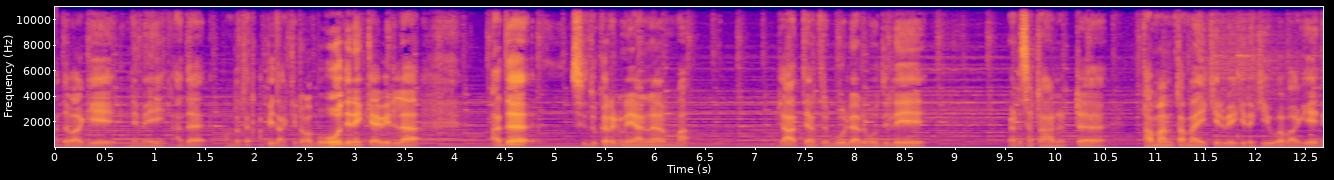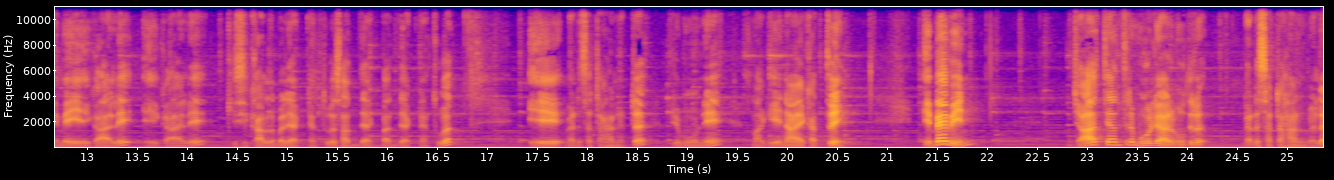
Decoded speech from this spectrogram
අද වගේ නෙමෙයි අද අඹත අපි දකිනවා බොහෝ දෙනෙක් ඇවිල්ලා අද සිදු කරගෙන යන ජාත්‍යන්ත්‍ර බූල අරමුදලේ වැඩසටහනට තමන් තමයි කිරුවේ කිර කිව්ව වගේ නෙමේ ඒ කාලේ ඒ කාලේ කිසි කල්ලබලයක් නැතුව සද්‍යයක් බද්ධයක් නැතුව ඒ වැඩසටහනට යොමුණේ මගේ නායකත්වෙන්. එබැවින් ජාත්‍යන්ත්‍ර මූල්‍ය අරමුදල වැඩ සටහන් වල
